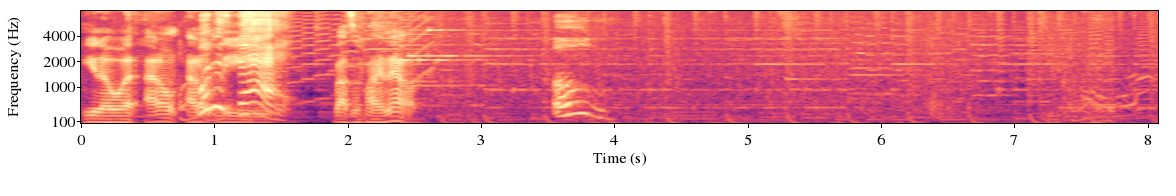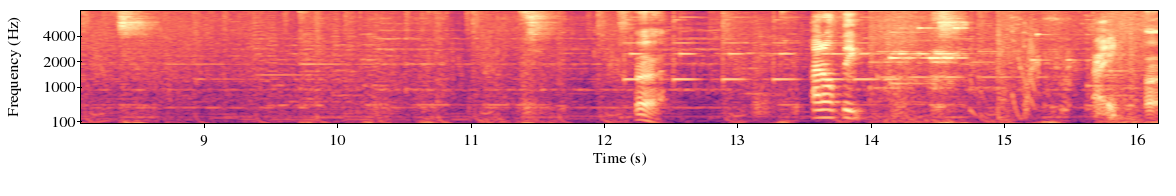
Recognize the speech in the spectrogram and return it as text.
You know what? I don't. I don't What is need. that? About to find out. Oh. Uh, I don't think. Right. Uh.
